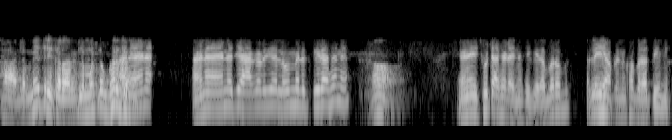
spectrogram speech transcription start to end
હા એટલે મૈત્રી કરાર એટલે મતલબ ઘર ઘર. એને અને એને જે આગળ જે લવ મેરેજ કર્યા છે ને હા. એને છૂટાછેડા નથી કર્યા બરોબર? એટલે એ આપણને ખબર હતી નહીં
